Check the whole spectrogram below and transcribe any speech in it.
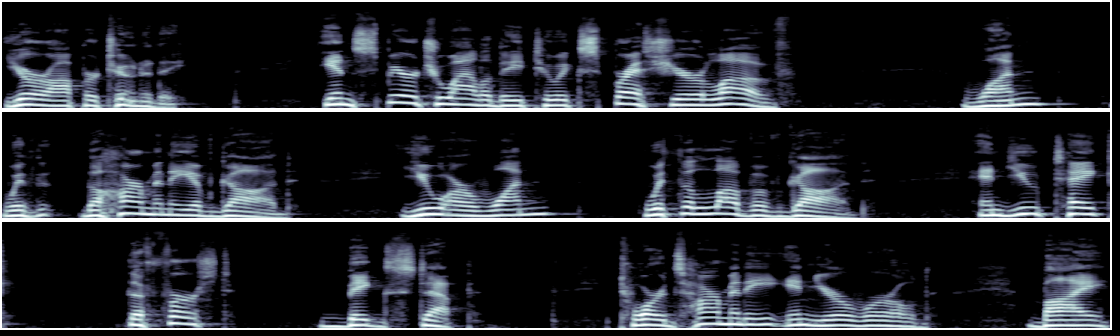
your opportunity in spirituality to express your love. One with the harmony of God. You are one with the love of God. And you take the first big step towards harmony in your world by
